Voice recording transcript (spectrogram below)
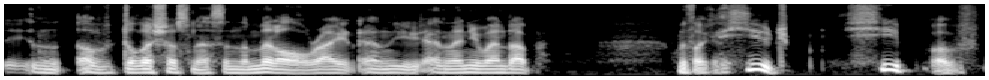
in, of deliciousness in the middle, right? And you and then you end up with like a huge heap of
